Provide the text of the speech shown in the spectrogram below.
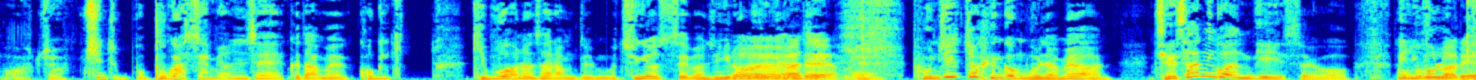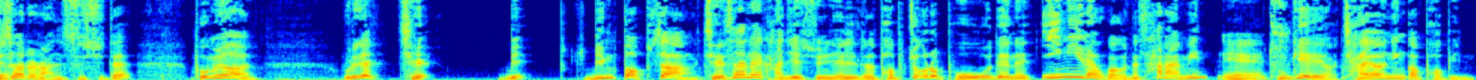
뭐, 저, 취득, 뭐 부가세 면세, 그 다음에 거기 기, 부하는 사람들, 뭐, 증여세 면세, 이런 거 어, 얘기하는데, 맞아요. 예. 본질적인 건 뭐냐면, 재산 관계에 있어요. 무슨 이걸로? 기사를 안 쓰시대? 보면, 우리가 제, 미- 민법상 재산을 가질 수 있는 예를 들어 법적으로 보호되는 인이라고 하거든요. 사람인 예. 두 개예요. 자연인과 법인.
